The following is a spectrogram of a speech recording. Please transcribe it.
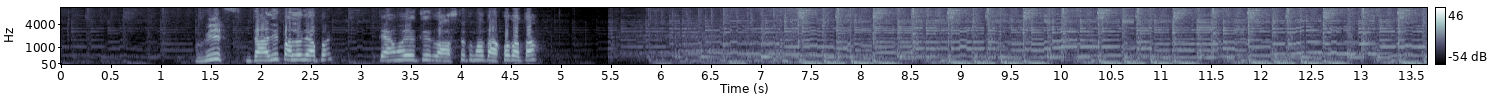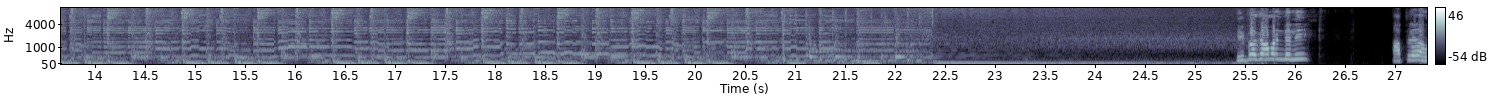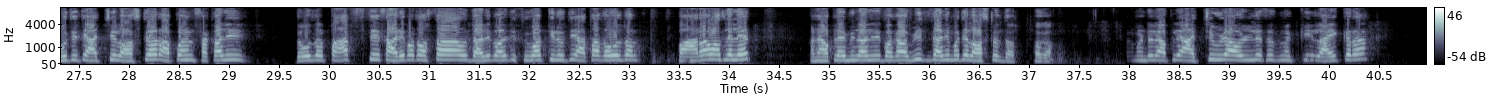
वीस डाळी पालवली आपण. त्यामध्ये ती लास्ट तुम्हाला दाखवत आता. ही बघा मंडळी आपल्याला होते ते आजची लॉस्टर आपण सकाळी जवळजवळ पाच ते साडेपाच वाजता जाळी पाळायची सुरुवात केली होती. आता जवळजवळ बारा वाजलेले आहेत आणि आपल्या मिळाली बघा वीस जाळीमध्ये लॉस्टर जात बघा. मंडळी आपली आजची व्हिडिओ आवडली असेल नक्की लाईक करा.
